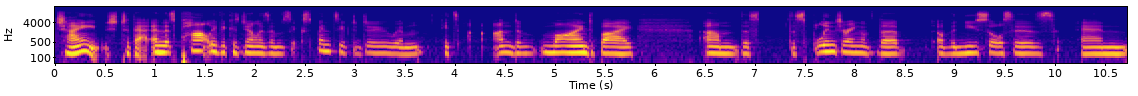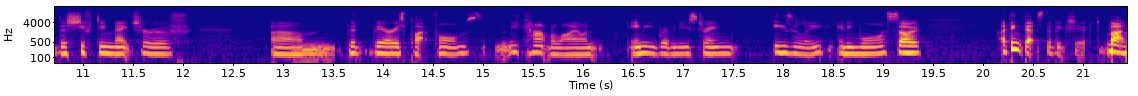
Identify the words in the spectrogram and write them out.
change to that. And it's partly because journalism's expensive to do, and it's undermined by um, the the splintering of the of the news sources and the shifting nature of um, the various platforms. You can't rely on any revenue stream easily anymore. So I think that's the big shift. But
